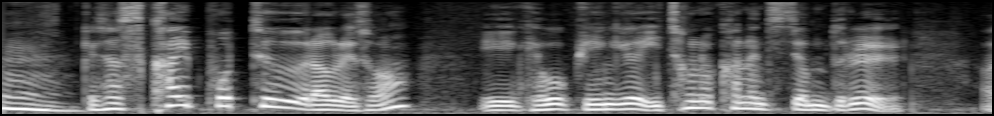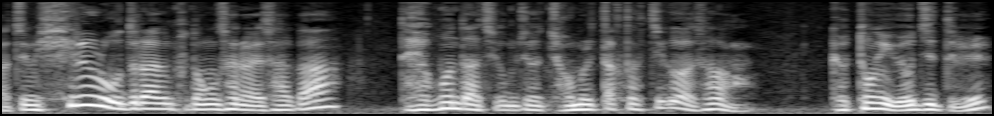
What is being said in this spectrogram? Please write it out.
음. 그래서 skyport라 그래서 이 결국 비행기가 이착륙하는 지점들을 어, 지금 Hillwood라는 부동산 회사가 대부분 다 지금 점을 딱딱 찍어서 교통의 요지들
